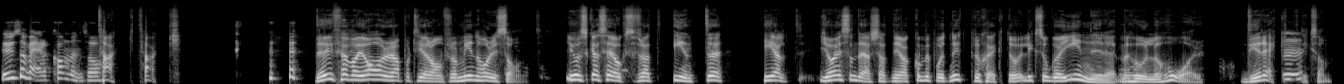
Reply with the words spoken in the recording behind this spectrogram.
Du är så välkommen så. Tack, tack. Det är ungefär vad jag har att rapportera om från min horisont. Jag ska säga också för att inte helt... Jag är sån där så att när jag kommer på ett nytt projekt då liksom går jag in i det med hull och hår direkt. Mm. Liksom.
